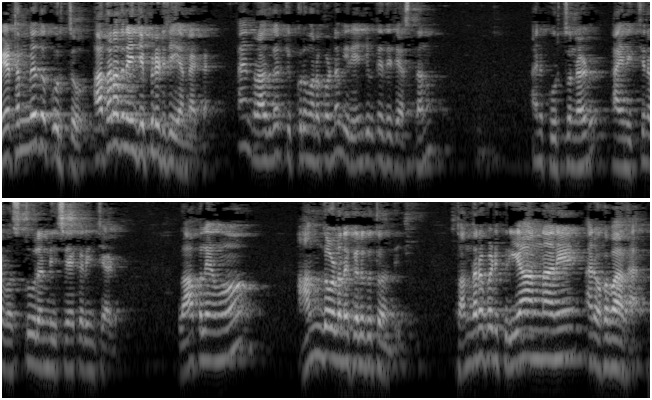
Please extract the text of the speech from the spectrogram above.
పీఠం మీద కూర్చో. ఆ తర్వాత నేను చెప్పినట్టు చేయన్నట్ట ఆయన రాజుగారికి ఎక్కువ మనకుండా మీరు ఏం చెబితే అయితే చేస్తాను. ఆయన కూర్చున్నాడు. ఆయన ఇచ్చిన వస్తువులన్నీ సేకరించాడు. లోపలేమో ఆందోళన కలుగుతోంది. తొందరపడి ప్రియా అన్నానే అని ఒక బాధ.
